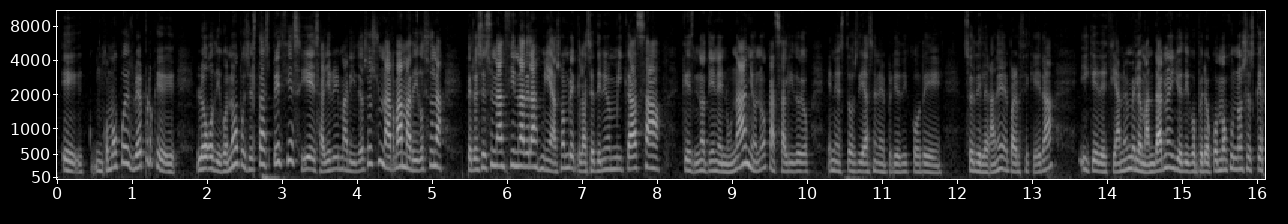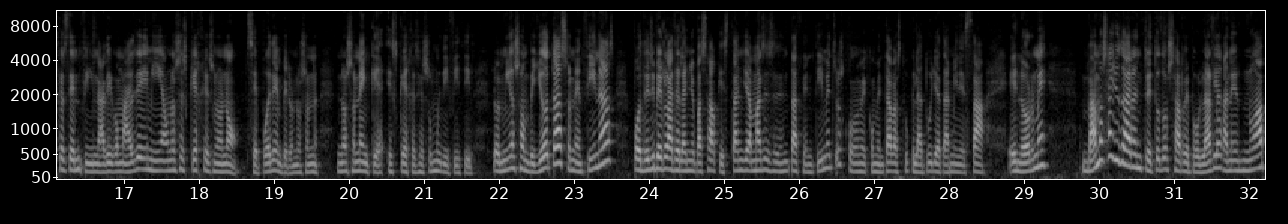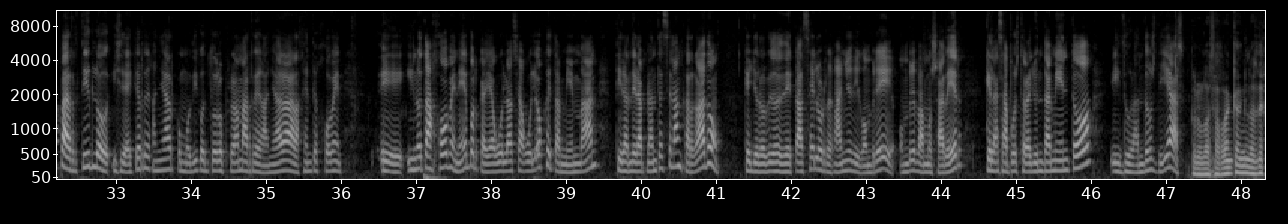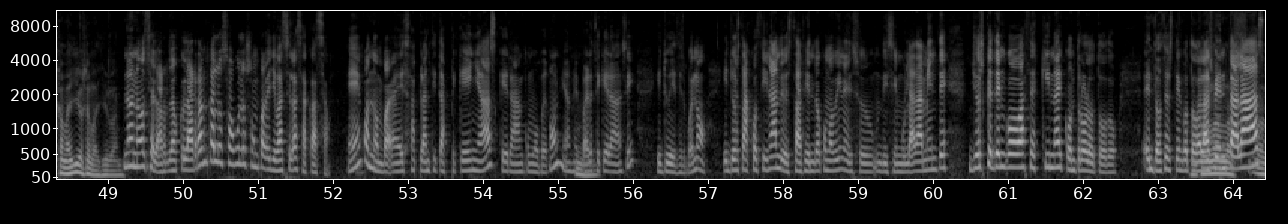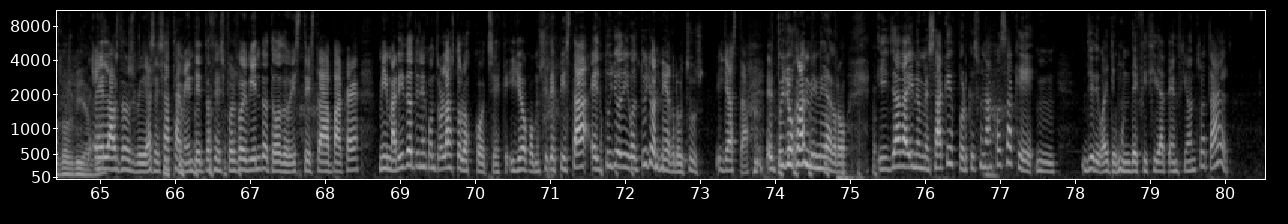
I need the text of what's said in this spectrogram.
eh, ¿cómo puedes ver? Porque luego digo, no, pues esta especie sí es, ayer mi marido, eso es una rama, digo, es una, pero eso es una encina de las mías, hombre, que las he tenido en mi casa, que no tienen un año, ¿no? Que ha salido en estos días en el periódico de, soy de Leganés, me parece que era, y que decían, no, y me lo mandaron, y yo digo, pero ¿cómo que unos esquejes de encina? Digo, madre mía, unos esquejes, no, no, se pueden, pero no son, no son en esquejes, eso es muy difícil. Los míos son bellotas, son encinas, podéis ver las del año pasado, que están ya más de 60 centímetros, como me comentabas tú, que la tuya también está enorme, Vamos a ayudar entre todos a repoblar Leganés, no a partirlo. Y si hay que regañar, como digo en todos los programas, regañar a la gente joven. Eh, y no tan joven, ¿eh? porque hay abuelas y abuelos que también van, tiran de la planta y se la han cargado. Que yo lo veo desde casa y los regaño y digo, hombre, hombre, vamos a ver que las ha puesto el ayuntamiento y duran dos días. ¿Pero las arrancan y las dejan allí o se las llevan? No, no, se las, lo que las arrancan los abuelos son para llevárselas a casa. ¿eh? Cuando esas plantitas pequeñas, que eran como begonias, me parece que eran así, y tú dices, bueno, y tú estás cocinando y estás viendo cómo viene disimuladamente. Yo es que tengo hace esquina y controlo todo. Entonces tengo todas las ventanas las dos vías, ¿no? en las dos vías, exactamente. Entonces, pues voy viendo todo. Este está para acá. Mi marido tiene controlados todos los coches. Y yo, como soy despistada, el tuyo, digo, el tuyo es negro, chus. Y ya está. El tuyo es grande y negro. Y ya de ahí no me saques porque es una cosa que mm, yo digo, ay, tengo un déficit de atención total.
